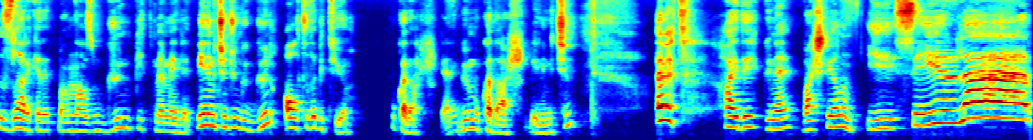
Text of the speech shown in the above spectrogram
Hızlı hareket etmem lazım. Gün bitmemeli. Benim için çünkü gün 6'da bitiyor. Bu kadar. Yani gün bu kadar benim için. Evet. Haydi güne başlayalım. İyi seyirler.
